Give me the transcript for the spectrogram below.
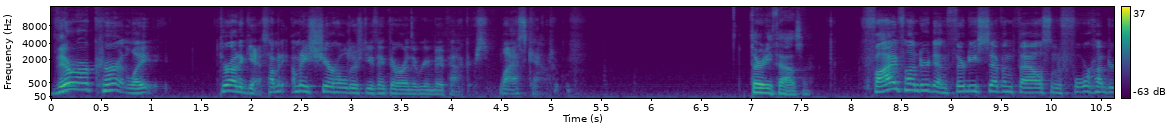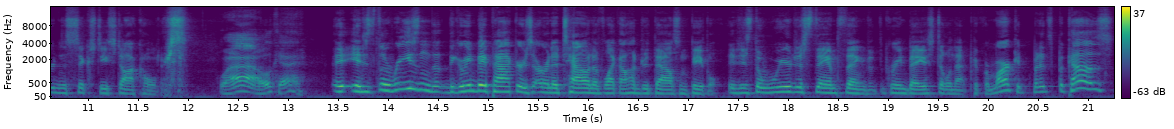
there are currently, throw out a guess, how many, how many shareholders do you think there are in the Green Bay Packers? Last count. 30,000. 537,460 stockholders. Wow, okay. It is the reason that the Green Bay Packers are in a town of like 100,000 people. It is the weirdest damn thing that the Green Bay is still in that particular market, but it's because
